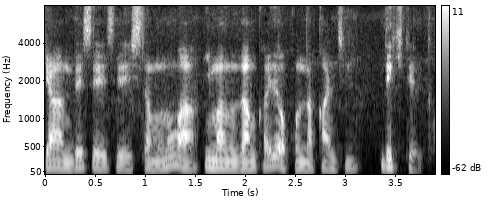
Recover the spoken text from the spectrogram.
GAN で生成したものが今の段階ではこんな感じにできていると。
